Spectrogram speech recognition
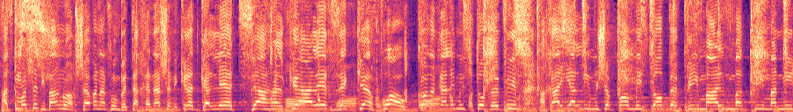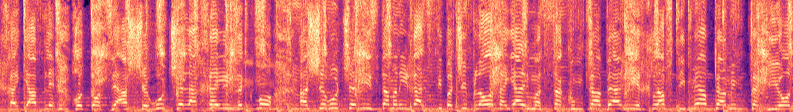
אז כמו שדיברנו עכשיו אנחנו בתחנה שנקראת גלי צהל. גל איך זה כיף. וואו כל החיילים מסתובבים. החיילים שפה מסתובבים על מדים. אני חייב להודות זה השירות של החיים. זה כמו השירות שלי סתם אני רצתי בג'יבלאות היה לי מסע כומתה ואני החלפתי מאה פעמים תגיות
